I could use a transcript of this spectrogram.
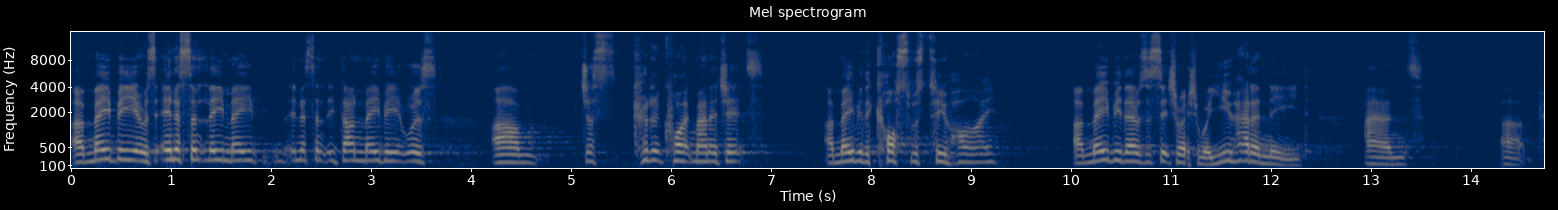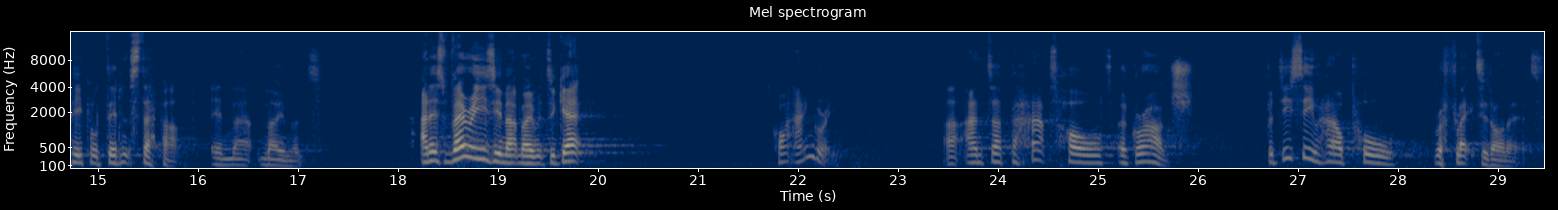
Uh, maybe it was innocently, innocently done. Maybe it was um, just couldn't quite manage it. Uh, maybe the cost was too high. Uh, maybe there was a situation where you had a need and uh, people didn't step up in that moment. And it's very easy in that moment to get quite angry uh, and perhaps hold a grudge. But do you see how Paul reflected on it?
